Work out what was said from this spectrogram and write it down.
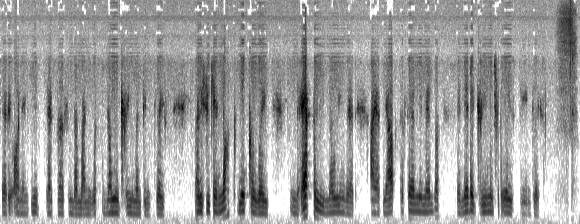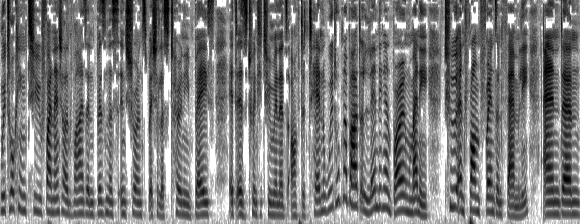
carry on and give that person the money with no agreement in place. But if you cannot walk away happily knowing that I have helped the family member, then that agreement should always be in place. We're talking to financial advisor and business insurance specialist Tony Buys. It is 22 minutes after 10. We're talking about lending and borrowing money to and from friends and family. And um,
